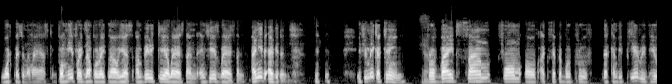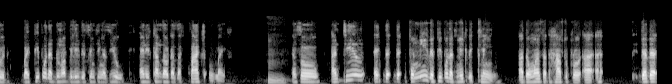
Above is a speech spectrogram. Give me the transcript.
what question am I asking? For me, for example, right now, yes, I'm very clear where I stand, and here's where I stand. I need evidence. if you make a claim Yeah. provide some form of acceptable proof that can be peer reviewed by people that do not believe the same thing as you, and it comes out as a fact of life. Hmm. And so, until uh, the, the, for me, the people that make the claim are the ones that have to pro. Uh, uh, the, the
